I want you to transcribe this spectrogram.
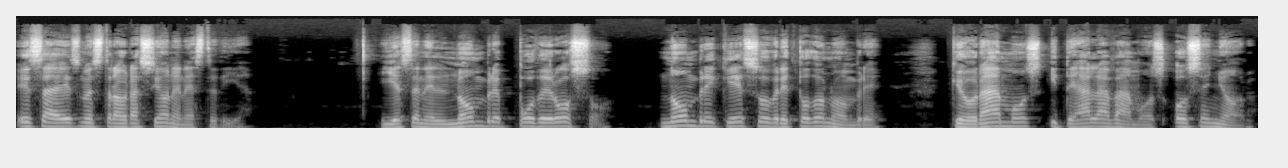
Esa es nuestra oración en este día. Y es en el nombre poderoso nombre que es sobre todo nombre, que oramos y te alabamos, oh Señor.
